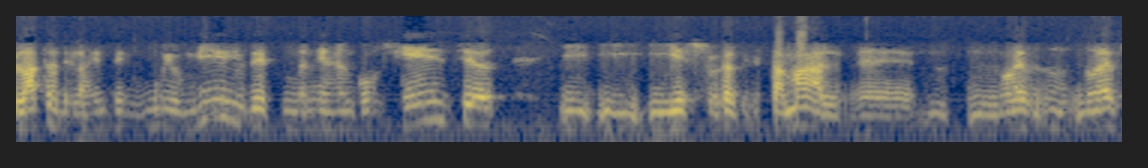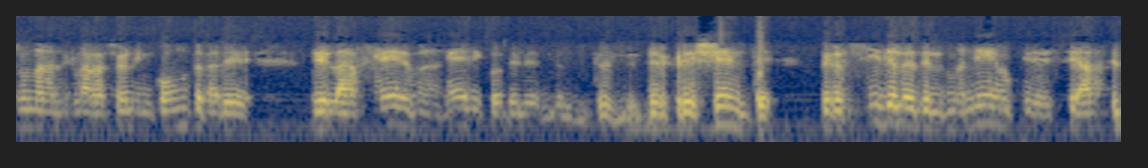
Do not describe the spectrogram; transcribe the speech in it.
plata de la gente muy humilde, manejan conciencias, y, y, eso está mal. Eh, no, es, no es una declaración en contra de, de la fe evangélica, del creyente, pero sí del, manejo que se hace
